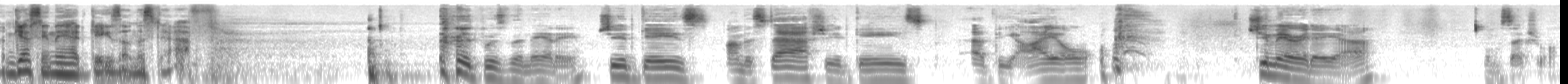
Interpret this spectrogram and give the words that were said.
I'm guessing they had gays on the staff. it was the nanny. She had gays on the staff. She had gays at the aisle. she married a uh, homosexual.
